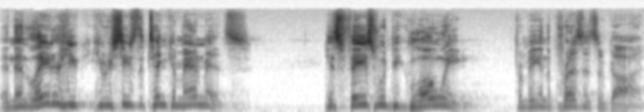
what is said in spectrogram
and then later he, he receives the Ten Commandments. His face would be glowing from being in the presence of God.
